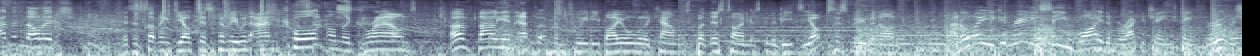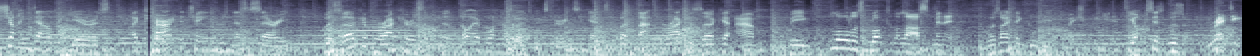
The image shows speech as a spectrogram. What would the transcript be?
and the knowledge. This is something Deoxys is familiar with and caught on the ground. A valiant effort from Tweedy by all accounts, but this time it's going to be Deoxys moving on. And although you can really see why the Baraka change came through, it was shutting down the Geras, a character change was necessary. Berserker Baraka is something that not everyone has loads of experience against, but that Baraka Zerka amp being flawless blocked at the last minute was, I think, all the information we needed. Deoxys was ready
